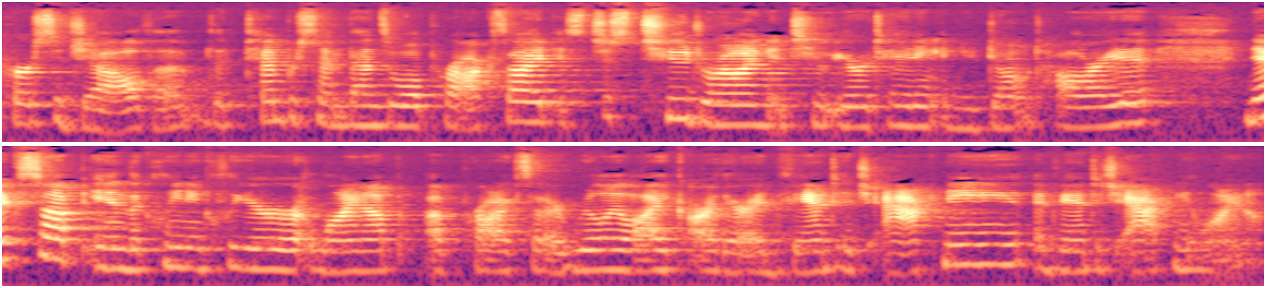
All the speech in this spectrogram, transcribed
Persagel, the 10% benzoyl peroxide is just too drying and too irritating and you don't tolerate it, next up in the Clean and Clear lineup of products that I really like are their Advantage Acne, Advantage Acne lineup.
